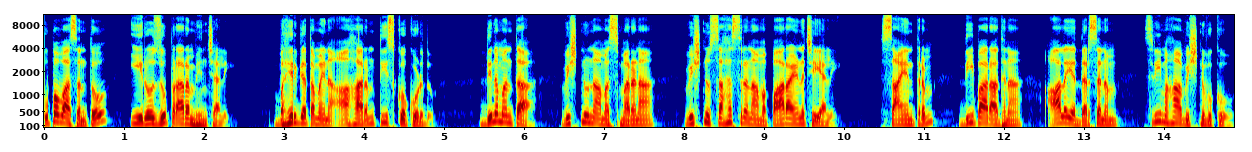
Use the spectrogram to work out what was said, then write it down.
ఉపవాసంతో ఈరోజు ప్రారంభించాలి. బహిర్గతమైన ఆహారం తీసుకోకూడదు. దినమంతా విష్ణునామ స్మరణ విష్ణు సహస్రనామ పారాయణ చేయాలి. సాయంత్రం దీపారాధన ఆలయ దర్శనం శ్రీమహావిష్ణువుకు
